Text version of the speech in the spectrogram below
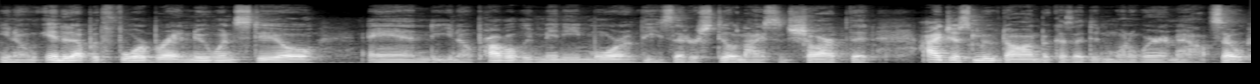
you know, ended up with four brand new ones still and, you know, probably many more of these that are still nice and sharp that I just moved on because I didn't want to wear them out. So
